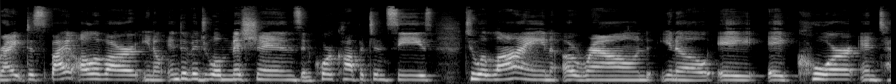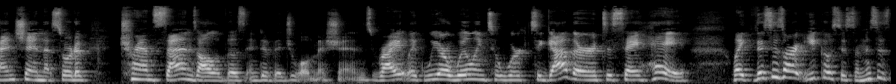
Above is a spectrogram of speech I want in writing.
right? Despite all of our, you know, individual missions and core competencies to align around, you know, a, a core intention that sort of transcends all of those individual missions, right? Like we are willing to work together to say, Hey, like this is our ecosystem. This is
